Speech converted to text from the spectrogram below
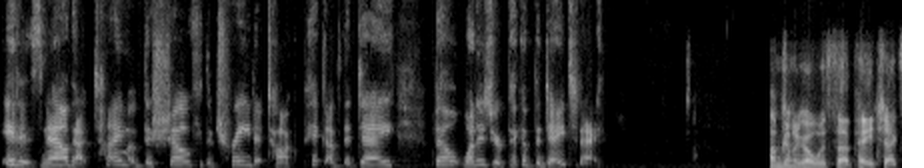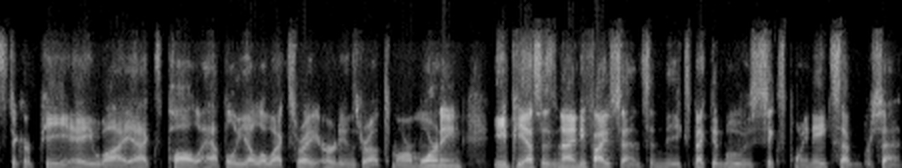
It is now that time of the show for the Trade Talk pick of the day. Bill, what is your pick of the day today? I'm going to go with uh, Paychex ticker PAYX, Paul, Apple, Yellow X-ray. Earnings are out tomorrow morning. EPS is 95 cents, and the expected move is 6.87%.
